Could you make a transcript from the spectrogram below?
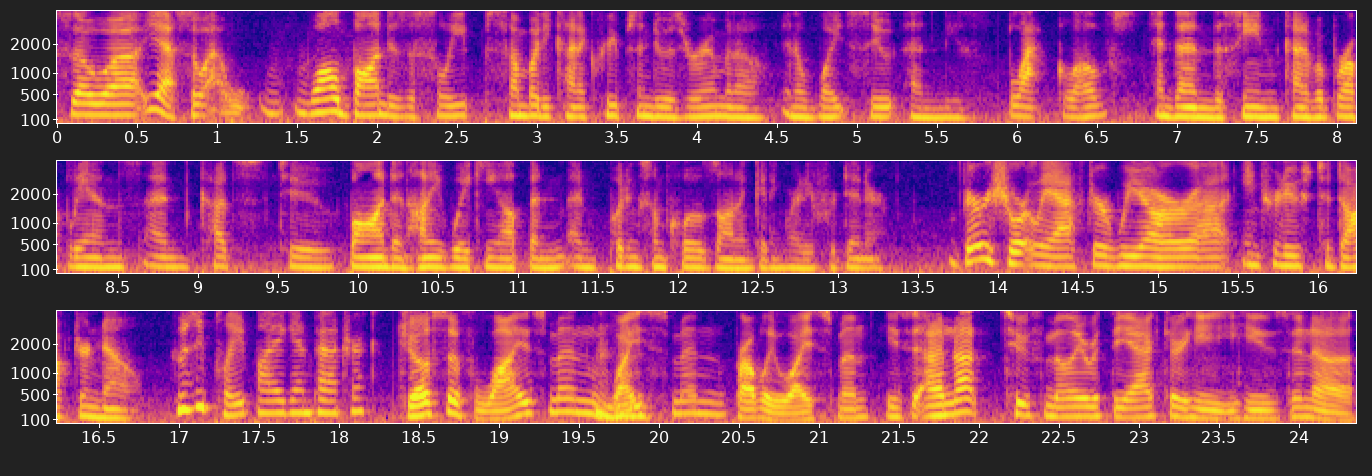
So uh, yeah, so uh, while Bond is asleep, somebody kind of creeps into his room in a in a white suit and these black gloves, and then the scene kind of abruptly ends and cuts to Bond and Honey waking up and, and putting some clothes on and getting ready for dinner. Very shortly after, we are uh, introduced to Doctor No. Who's he played by again, Patrick? Joseph Wiseman, Mm-hmm. Weissman, probably Weissman. He's I'm not too familiar with the actor. He he's in a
